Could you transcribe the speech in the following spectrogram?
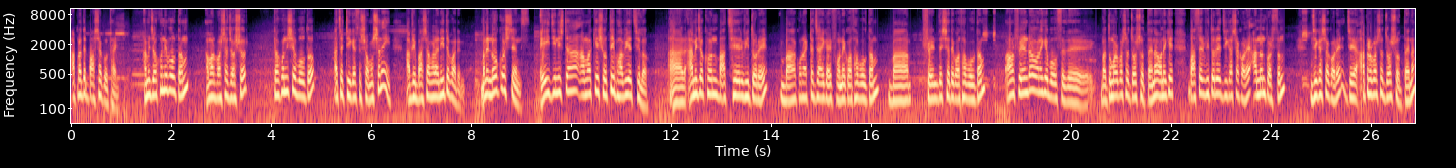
আপনাদের বাসা কোথায়? আমি যখনই বলতাম, আমার বাসা যশোর, তখনই সে বলতো আচ্ছা ঠিক আছে, সমস্যা নেই, আপনি বাসা ভাড়া নিতে পারেন। মানে নো কোশ্চেন্স এই জিনিসটা আমাকে সত্যিই ভাবিয়েছিল। আর আমি যখন বাসের ভিতরে বা কোনো একটা জায়গায় ফোনে কথা বলতাম বা ফ্রেন্ডদের সাথে কথা বলতাম। আমার ফ্রেন্ডরাও অনেকে বলছে যে, বা তোমার বাসা যশোর, তাই না? অনেকে বাসের ভিতরে জিজ্ঞাসা করে আননোন পার্সন জিজ্ঞাসা করে যে, আপনার বাসা যশোর, তাই না?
